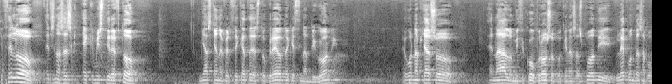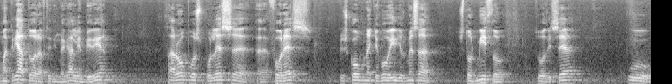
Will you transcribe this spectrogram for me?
και θέλω έτσι να σας εκμυστηρευτώ, μιας και αναφερθήκατε στο Κρέοντα και στην Αντιγόνη, εγώ να πιάσω ένα άλλο μυθικό πρόσωπο και να σας πω ότι βλέποντας από μακριά τώρα αυτή τη μεγάλη εμπειρία, θα ρω πως πολλές ε, ε, φορές βρισκόμουν και εγώ ο ίδιος μέσα στον μύθο του Οδυσσέα που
